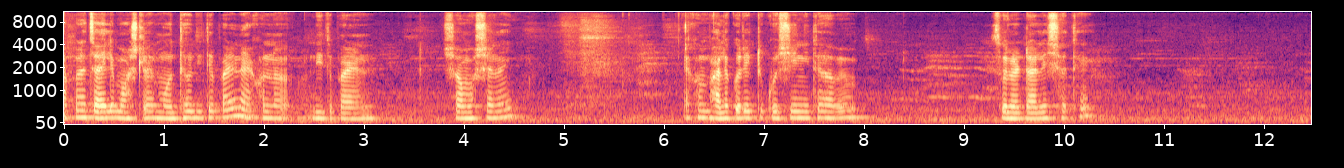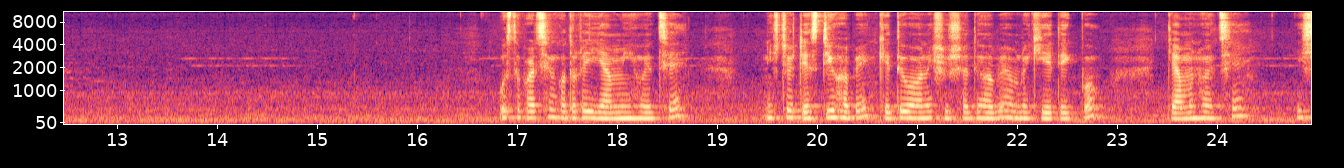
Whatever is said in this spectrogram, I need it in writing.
আপনারা চাইলে মশলার মধ্যেও দিতে পারেন, এখনও দিতে পারেন, সমস্যা নেই। এখন ভালো করে একটু কষিয়ে নিতে হবে। ছোলার ডালের সাথে। বুঝতে পারছেন কতটা ইয়ামি হয়েছে। নিশ্চয়ই টেস্টি হবে, খেতেও অনেক সুস্বাদু হবে, আমরা খেয়ে দেখব কেমন হয়েছে। ইস,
